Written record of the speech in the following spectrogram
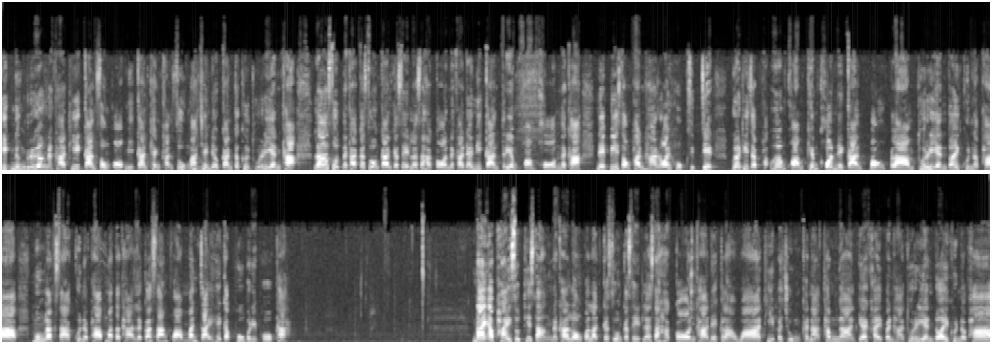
อีกหนึ่งเรื่องนะคะที่การส่งออกมีการแข่งขันสูงมากเช่นเดียวกันก็คือทุเรียนค่ะ ล่าสุดนะคะกระทรวงการเกษตรและสหกรณ์นะคะ ได้มีการเตรียมความพร้อมนะคะ ในปี 2567 เพื่อที่จะเพิ่มความเข้มข้นในการป้องปรามทุเรียนด้อยคุณภาพ มุ่งรักษาคุณภาพมาตรฐาน และก็สร้างความมั่นใจให้กับผู้บริโภคค่ะ นายอภัยสุดทธิสังนะคะรองปลัดกระทรวงเกษตรและสหกรณ์ค่ะ ได้กล่าวว่าที่ประชุมคณะทำงานแก้ไขปัญหาทุเรียนด้อยคุณภาพ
